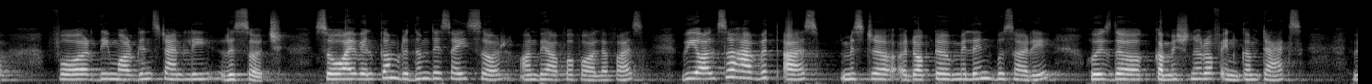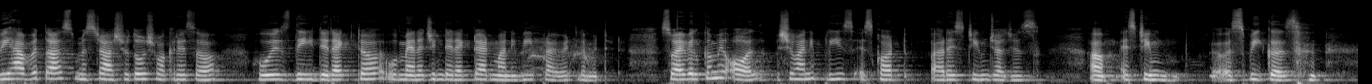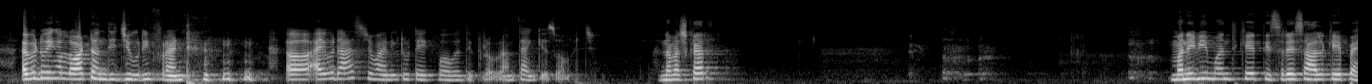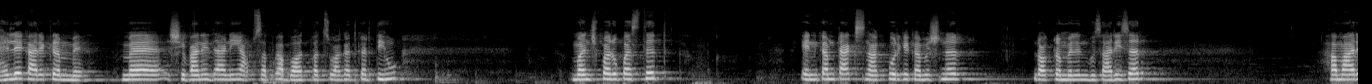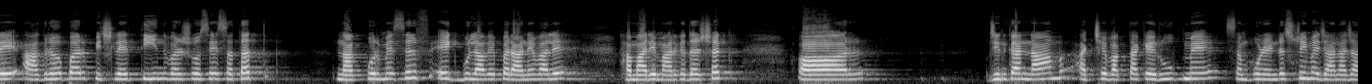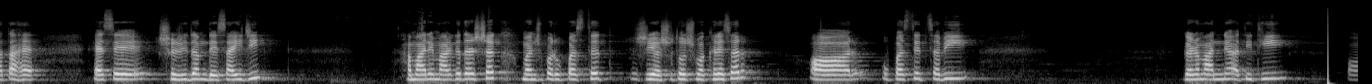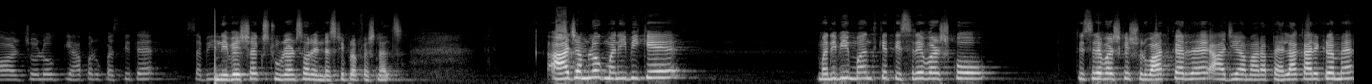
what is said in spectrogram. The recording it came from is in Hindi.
for the Morgan Stanley Research. So I welcome Rhythm Desai sir on behalf of all of us. We also have with us Mr. uh, Dr. Milind Busare, who is the Commissioner of Income Tax. We have with us Mr. Ashutosh Wakhre sir, who is the Director, Managing Director at Moneybee Private Limited. So I welcome you all. Shivani, please escort our esteemed judges, uh, esteemed uh, speakers. I've been doing a lot on the jury front. uh, I would ask Shivani to take forward the program. Thank you so much. नमस्कार मनी बी मंथ के तीसरे साल के पहले कार्यक्रम में मैं शिवानी दानी आप सबका बहुत बहुत स्वागत करती हूँ। मंच पर उपस्थित इनकम टैक्स नागपुर के commissioner doctor Milind Bhusari sir, हमारे आग्रह पर पिछले तीन वर्षों से सतत नागपुर में सिर्फ़ एक बुलावे पर आने वाले हमारे मार्गदर्शक और जिनका नाम अच्छे वक्ता के रूप में संपूर्ण इंडस्ट्री में जाना जाता है, ऐसे श्रीरिदम देसाई जी। हमारे मार्गदर्शक मंच पर उपस्थित श्री आशुतोष वखरे सर और उपस्थित सभी गणमान्य अतिथि और जो लोग यहाँ पर उपस्थित है, सभी निवेशक स्टूडेंट्स और इंडस्ट्री प्रोफेशनल्स आज हम लोग मनीबी के मनीबी मंथ के तीसरे वर्ष को, तीसरे वर्ष की शुरुआत कर रहे हैं। आज ये हमारा पहला कार्यक्रम है।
